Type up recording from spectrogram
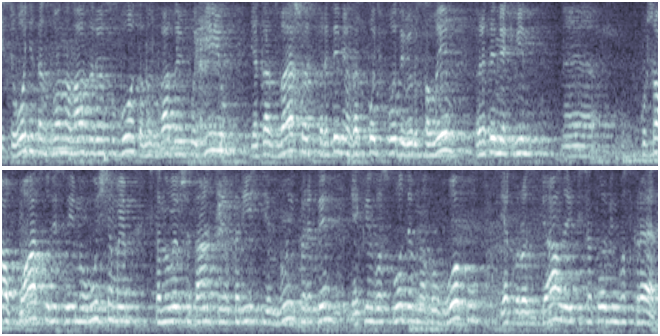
і сьогодні так звана Лазарева субота. Ми згадуємо подію, яка звершилась перед тим, як Господь входив в Єрусалим, перед тим, як він е, вкушав Пасху зі своїми учнями, встановивши таїнство Євхаристії, ну і перед тим, як він восходив на Голгофу, як розпяли, і після того він воскрес.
